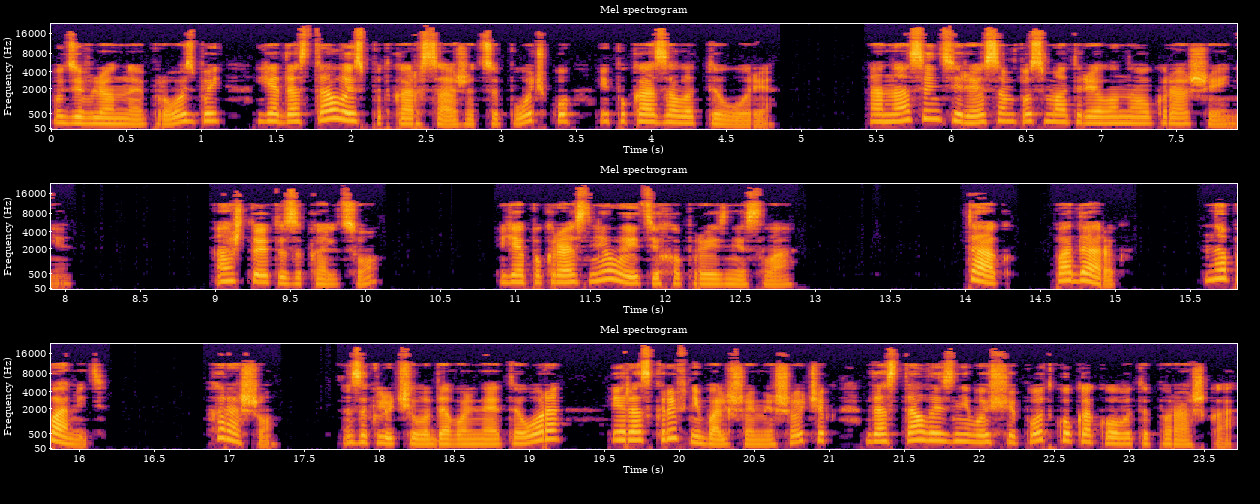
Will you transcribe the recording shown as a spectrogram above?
Удивленная просьбой, я достала из-под корсажа цепочку и показала Теоре. Она с интересом посмотрела на украшение. «А что это за кольцо?» Я покраснела и тихо произнесла. «Так, подарок. На память. Хорошо, заключила довольная Теора и, раскрыв небольшой мешочек, достала из него щепотку какого-то порошка.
